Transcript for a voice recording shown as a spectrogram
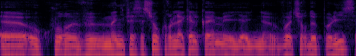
au cours de manifestation au cours de laquelle quand même il y a une voiture de police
